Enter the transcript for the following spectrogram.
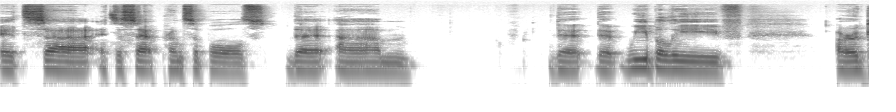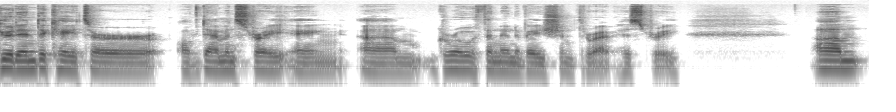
it's uh it's a set of principles that um that that we believe are a good indicator of demonstrating um, growth and innovation throughout history. Um,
